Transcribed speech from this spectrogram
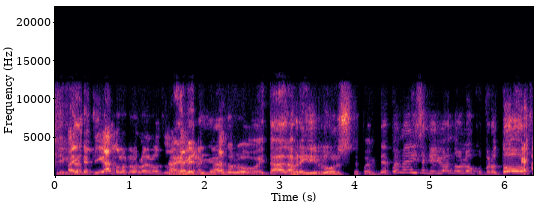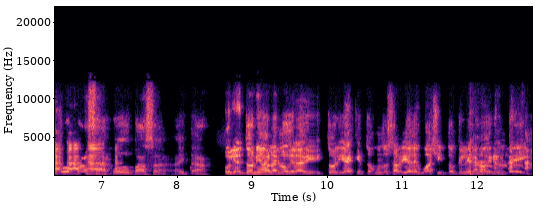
Ahí investigándolo, ¿no? Lo, lo, ahí investigándolo, ahí está las Brady Rules. Después, después me dicen que yo ando loco, pero todo, todo pasa, todo pasa. Ahí está. Julio Antonio, háblanos de la victoria que todo el mundo sabía de Washington que le ganó a Green Bay.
